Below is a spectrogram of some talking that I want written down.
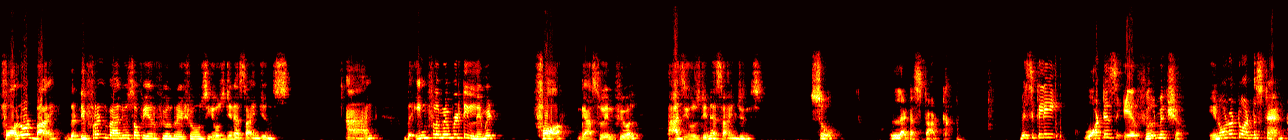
followed by the different values of air fuel ratios used in SI engines and the inflammability limit for gasoline fuel as used in SI engines. So let us start. Basically what is air fuel mixture? In order to understand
